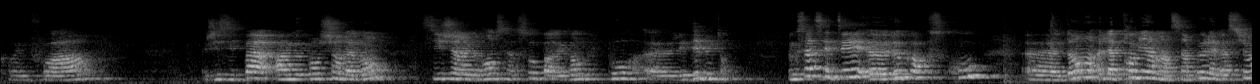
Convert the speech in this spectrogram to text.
Encore une fois. J'hésite pas à me pencher en avant si j'ai un grand cerceau, par exemple, pour euh, les débutants. Donc ça, c'était euh, le corkscrew dans la première main. C'est un peu la version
